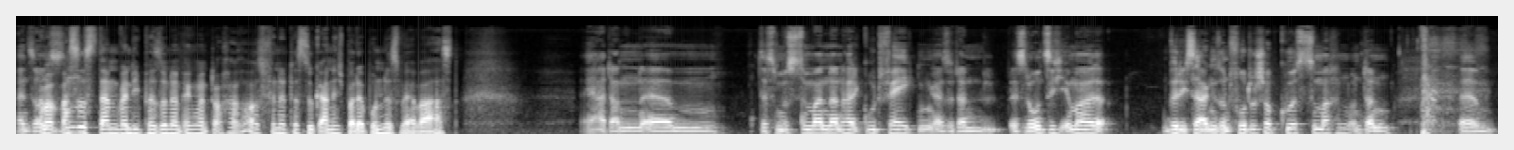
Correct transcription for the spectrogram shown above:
Ansonsten. Aber was ist dann, wenn die Person dann irgendwann doch herausfindet, dass du gar nicht bei der Bundeswehr warst? Ja, dann, ähm, das müsste man dann halt gut faken. Also dann, es lohnt sich immer, würde ich sagen, so einen Photoshop-Kurs zu machen und dann ähm,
